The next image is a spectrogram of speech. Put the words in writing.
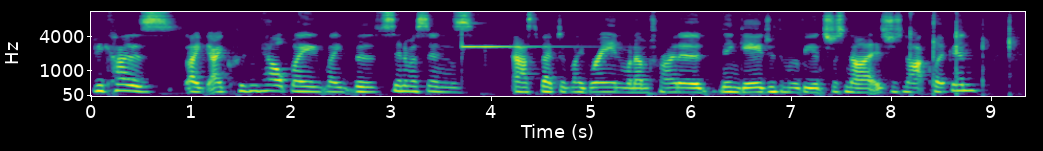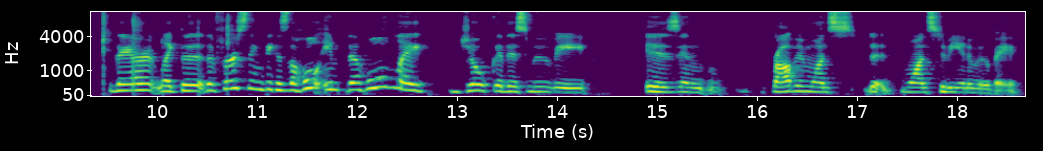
because I I couldn't help my my the cinema sins aspect of my brain when I'm trying to engage with the movie. It's just not it's just not clicking there. Like the the first thing because the whole the whole like joke of this movie is in Robin wants wants to be in a movie.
